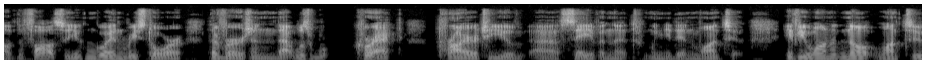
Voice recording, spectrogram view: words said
of the file. So you can go ahead and restore the version that was correct prior to you uh, saving it when you didn't want to. If you want to know, want to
